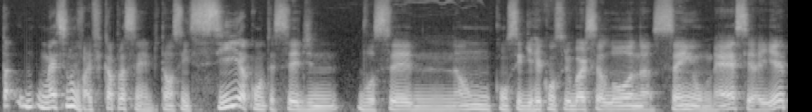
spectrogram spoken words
tá, o Messi não vai ficar para sempre. Então, assim, se acontecer de você não conseguir reconstruir Barcelona sem o Messi, aí é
